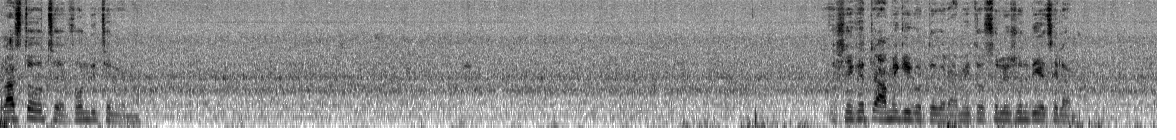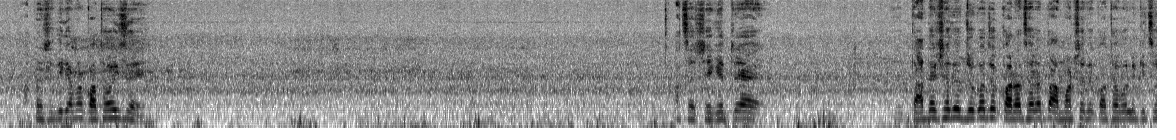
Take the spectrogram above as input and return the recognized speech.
ক্লাস তো হচ্ছে, ফোন দিচ্ছেন কেন? সেক্ষেত্রে আমি কি করতে পারি? আমি তো সলিউশন দিয়েছিলাম। আপনার সাথে কি আমার কথা হয়েছে? আচ্ছা সেক্ষেত্রে তাদের সাথে যোগাযোগ করা ছাড়া তো আমার সাথে কথা বলে কিছু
